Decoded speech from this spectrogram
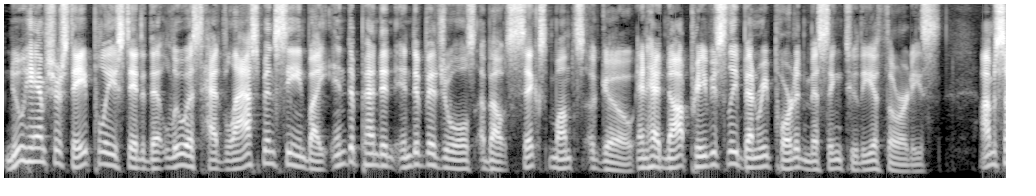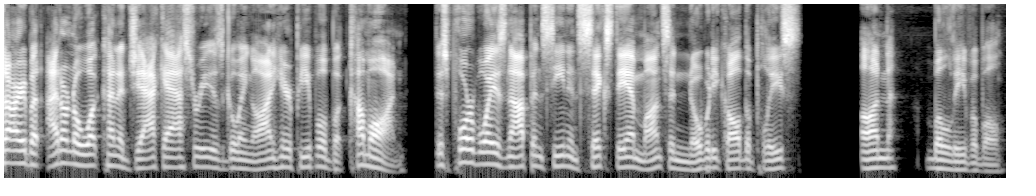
New Hampshire State Police stated that Lewis had last been seen by independent individuals about six months ago and had not previously been reported missing to the authorities. I'm sorry, but I don't know what kind of jackassery is going on here, people, but come on. This poor boy has not been seen in six damn months and nobody called the police. Un Unbelievable.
